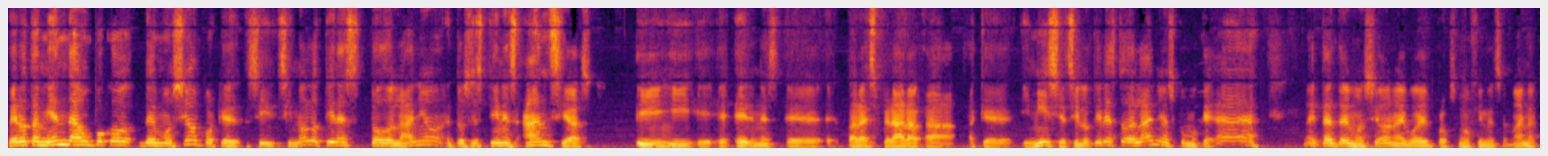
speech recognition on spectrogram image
Pero también da un poco de emoción, porque si, si no lo tienes todo el año, entonces tienes ansias y, y- y- en es- eh, para esperar a, a- a que inicie. Si lo tienes todo el año, es como que, ah, no hay tanta emoción, ahí voy el próximo fin de semana.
